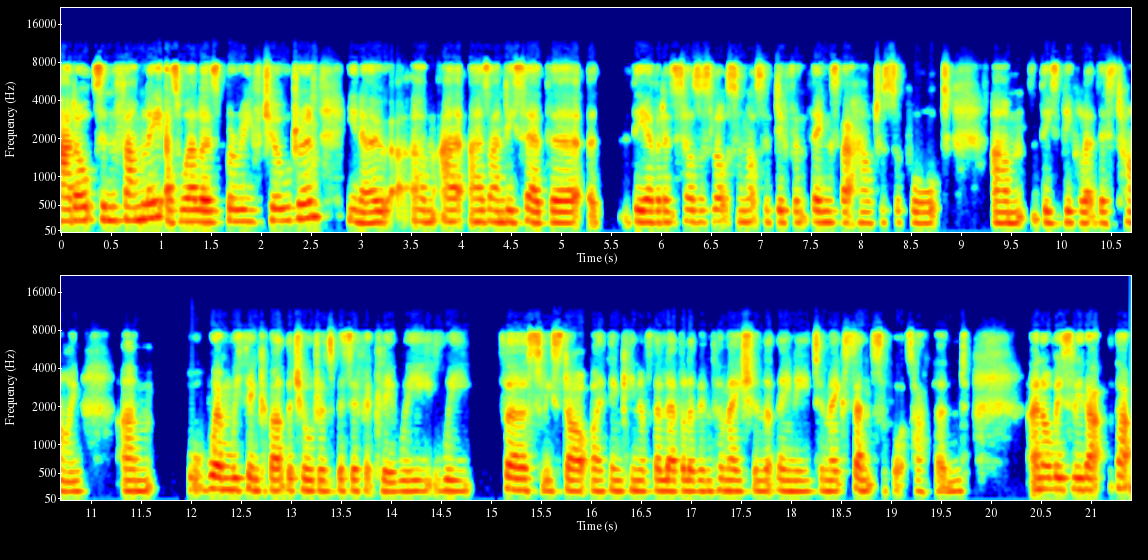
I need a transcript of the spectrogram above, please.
adults in the family as well as bereaved children. You know, um, as Andy said, the the evidence tells us lots and lots of different things about how to support um, these people at this time. Um, when we think about the children specifically, we we firstly start by thinking of the level of information that they need to make sense of what's happened and obviously that that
